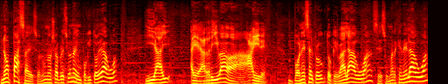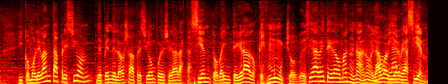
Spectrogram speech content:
No pasa eso. En una olla a presión hay un poquito de agua y hay eh, arriba aire. Pones el producto que va al agua, se sumerge en el agua y como levanta presión, depende de la olla a presión, puede llegar hasta 120 grados, que es mucho. Decía, ah, 20 grados más no es nada, no, el No, agua claro. hierve a 100.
